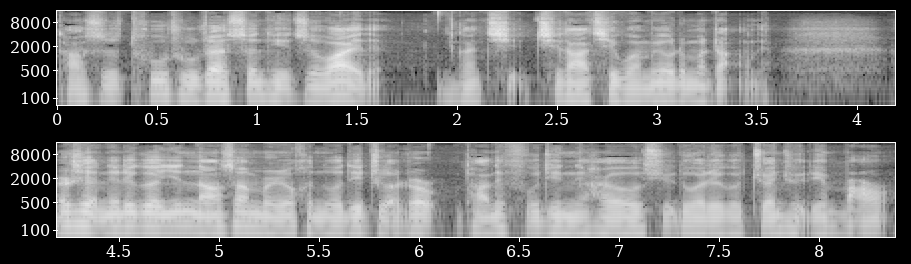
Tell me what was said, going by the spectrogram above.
它是突出在身体之外的。你看其其他器官没有这么长的，而且呢这个阴囊上面有很多的褶皱，它的附近呢还有许多这个卷曲的毛。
